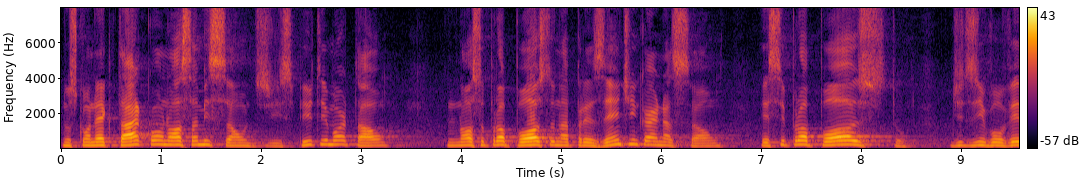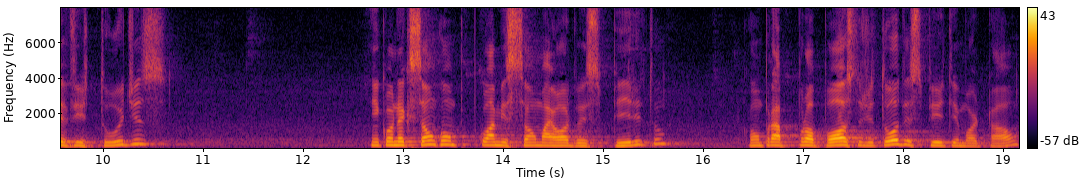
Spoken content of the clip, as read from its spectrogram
nos conectar com a nossa missão de espírito imortal, nosso propósito na presente encarnação, esse propósito de desenvolver virtudes em conexão com, com a missão maior do Espírito, com o propósito de todo espírito imortal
